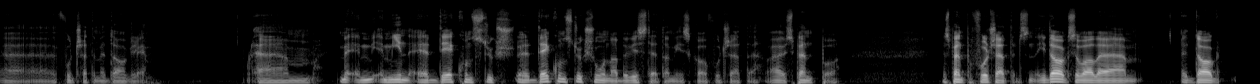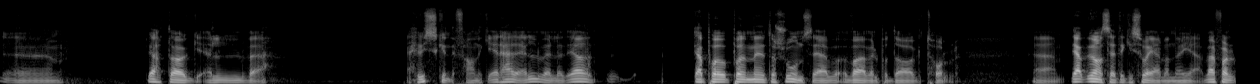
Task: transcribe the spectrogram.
uh, fortsette med daglig. Um, min dekonstruksjon, dekonstruksjon av bevisstheten min skal fortsette. Og jeg er jo spent på, er spent på fortsettelsen. I dag så var det dag uh, Ja, dag 11 jeg husker det faen ikke. Er det her 11, eller? Ja, ja på, på meditasjon så jeg, var jeg vel på dag 12. Uh, eh, ja, uansett ikke så jævla nøye. I hvert fall,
